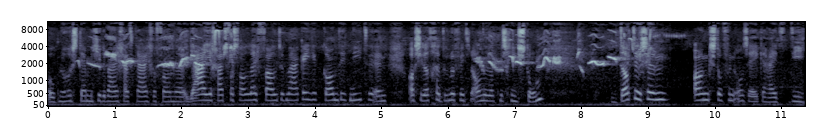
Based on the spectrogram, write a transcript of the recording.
ook nog een stemmetje erbij gaat krijgen van uh, ja, je gaat vast allerlei fouten maken en je kan dit niet. En als je dat gaat doen, dan vindt een ander dat misschien stom. Dat is een angst of een onzekerheid die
